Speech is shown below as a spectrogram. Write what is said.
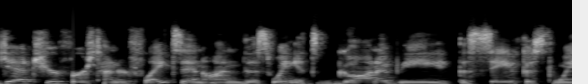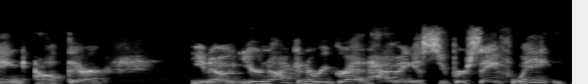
get your first 100 flights in on this wing. It's going to be the safest wing out there. You know, you're not going to regret having a super safe wing.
